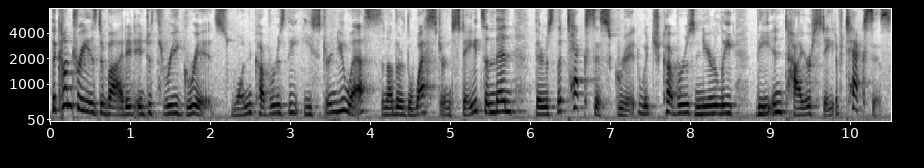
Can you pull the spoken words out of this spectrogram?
The country is divided into three grids. One covers the eastern U.S., another the western states, and then there's the Texas grid, which covers nearly the entire state of Texas.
